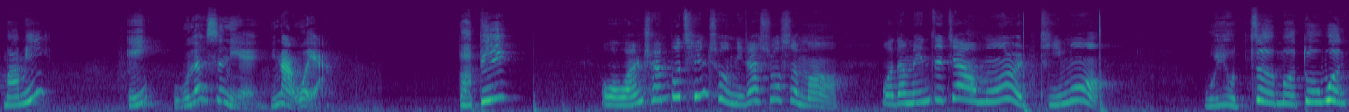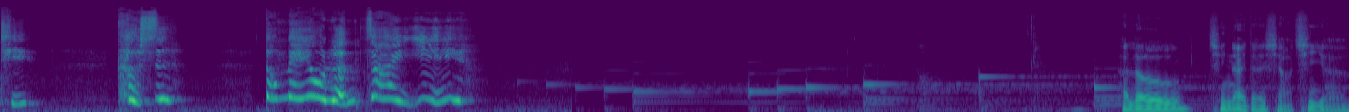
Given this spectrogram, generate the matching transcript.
妈咪，诶，我不认识你，你哪位呀？爸比，我完全不清楚你在说什么。我的名字叫摩尔提莫。我有这么多问题。可是 Hello，亲爱的小企鹅，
